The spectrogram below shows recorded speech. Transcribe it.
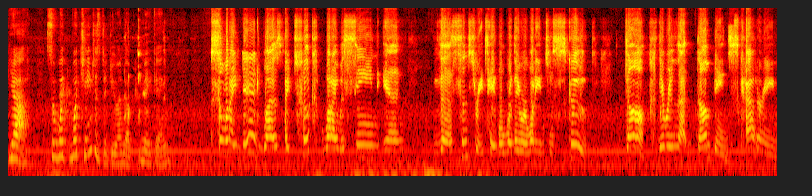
Yeah. So what what changes did you end up making? So what I did was I took what I was seeing in the sensory table where they were wanting to scoop, dump. They were in that dumping, scattering,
